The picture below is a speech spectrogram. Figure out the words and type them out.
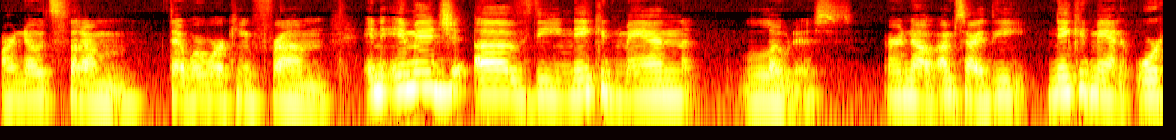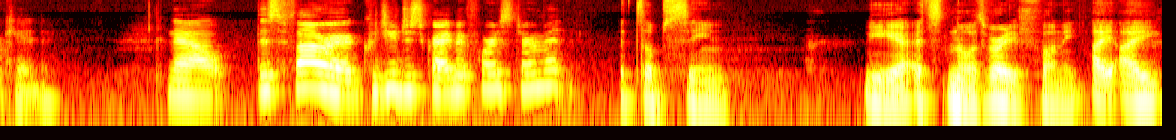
our notes that I'm that we're working from an image of the naked man lotus, or no, I'm sorry, the naked man orchid. Now, this flower, could you describe it for us, Dermot? It's obscene. Yeah, it's no, it's very funny. I, I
